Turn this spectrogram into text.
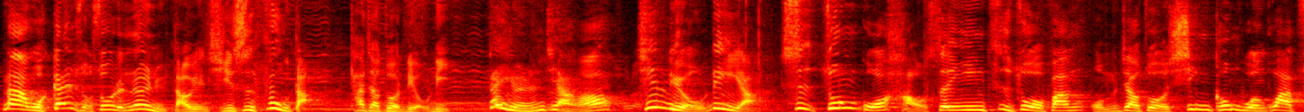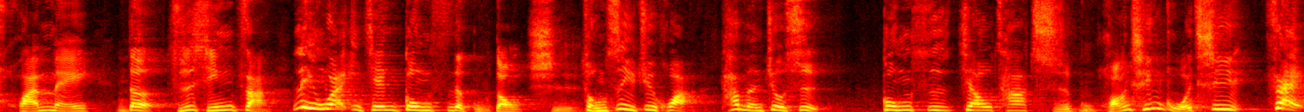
那我刚才所说的那个女导演其实是副导，她叫做柳丽。但有人讲哦，其实柳丽啊是中国好声音制作方，我们叫做星空文化传媒的执行长，另外一间公司的股东。是，总之一句话，他们就是公司交叉持股，皇亲国戚在。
